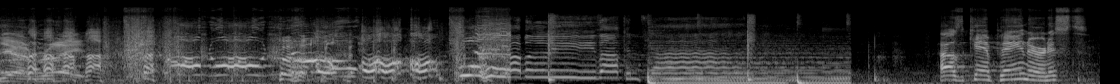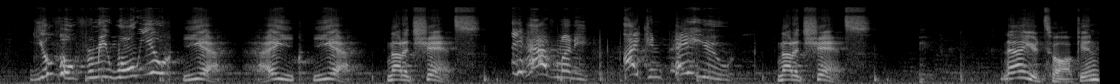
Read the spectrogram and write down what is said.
yeah, right. oh, no, no! oh, oh, oh. oh can fly. How's the campaign, Ernest? You'll vote for me, won't you? Yeah. I, yeah. Not a chance. I have money. I can pay you. Not a chance. Now you're talking.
